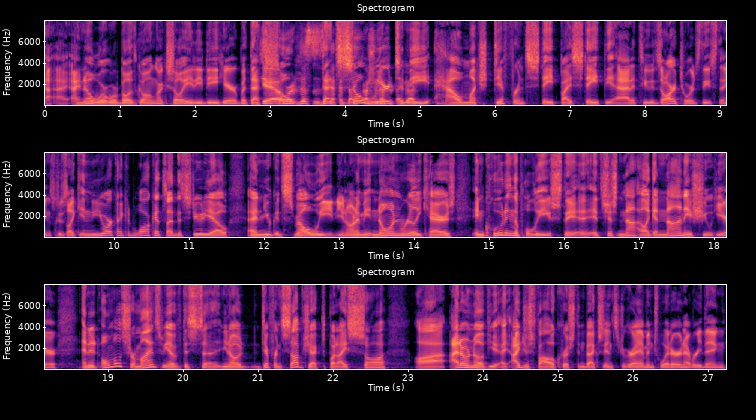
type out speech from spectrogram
I, I know we're, we're both going like so ADD here, but that's Yeah, so. this is- that's yeah, so weird to me how much different state by state the attitudes are towards these things. Because like in New York, I could walk outside the studio and you could smell weed. You know what I mean? No one really cares, including the police. They, it's just not like a non-issue here, and it almost reminds me of this. Uh, you know, different subject, but I saw. Uh, I don't know if you. I, I just follow Kristin Beck's Instagram and Twitter and everything,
